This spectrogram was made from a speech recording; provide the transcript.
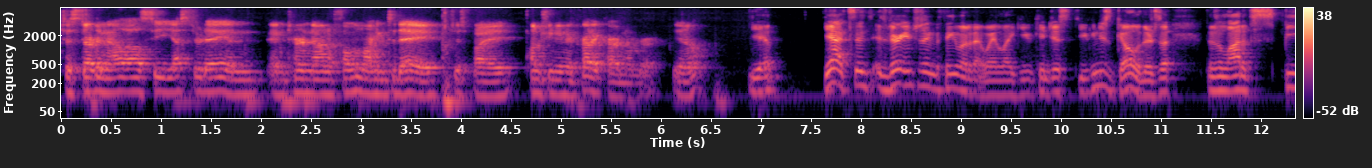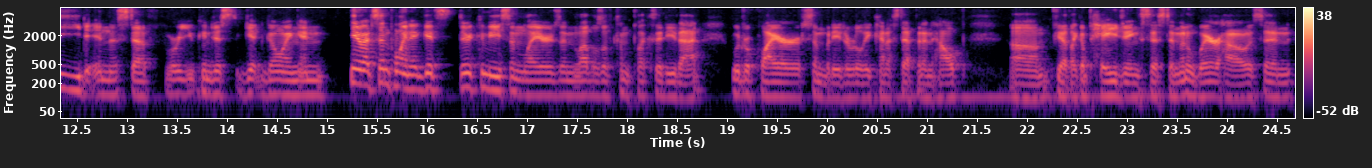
to start an LLC yesterday and and turn down a phone line today just by punching in a credit card number. You know. Yep. Yeah, it's it's very interesting to think about it that way. Like you can just you can just go. There's a there's a lot of speed in this stuff where you can just get going and you know at some point it gets there can be some layers and levels of complexity that would require somebody to really kind of step in and help. Um, if you have like a paging system in a warehouse and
